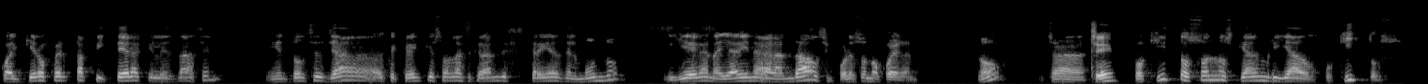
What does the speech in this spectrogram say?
cualquier oferta pitera que les hacen, y entonces ya se creen que son las grandes estrellas del mundo y llegan allá bien agrandados y por eso no juegan, ¿no? O sea, poquitos son los que han brillado, poquitos.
